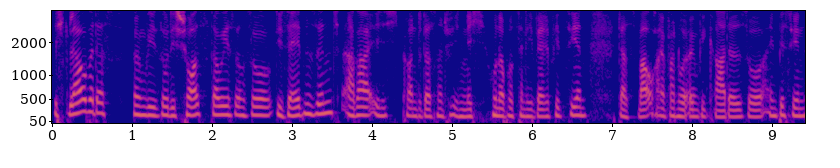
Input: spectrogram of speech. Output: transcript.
Ich glaube, dass irgendwie so die Short Stories und so dieselben sind, aber ich konnte das natürlich nicht hundertprozentig verifizieren. Das war auch einfach nur irgendwie gerade so ein bisschen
